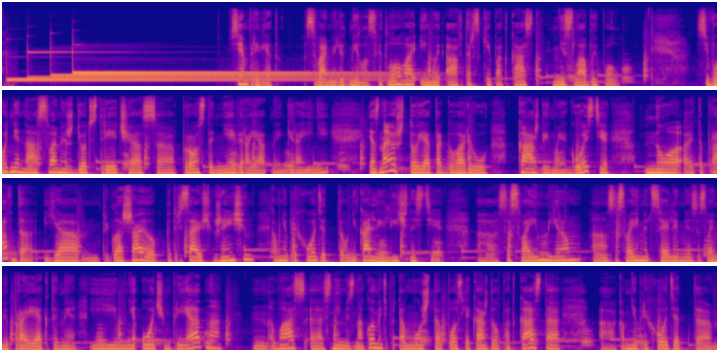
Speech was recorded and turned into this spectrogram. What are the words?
Всем привет! С вами Людмила Светлова и мой авторский подкаст «Неслабый пол». Сегодня нас с вами ждет встреча с э, просто невероятной героиней. Я знаю, что я так говорю каждой моей гости, но это правда. Я приглашаю потрясающих женщин. Ко мне приходят уникальные личности э, со своим миром, э, со своими целями, со своими проектами. И мне очень приятно вас э, с ними знакомить, потому что после каждого подкаста э, ко мне приходят э,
